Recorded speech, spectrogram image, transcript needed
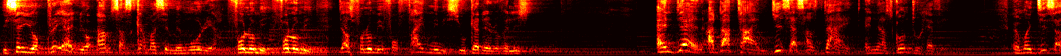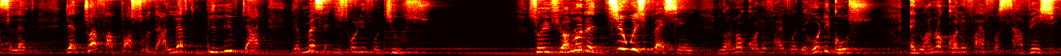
he said, Your prayer and your arms has come as a memorial. Follow me, follow me. Just follow me for five minutes, you'll get a revelation. And then at that time, Jesus has died and has gone to heaven. And when Jesus left, the 12 apostles that left believed that the message is only for Jews. So if you are not a Jewish person, you are not qualified for the Holy Ghost and you are not qualified for salvation.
